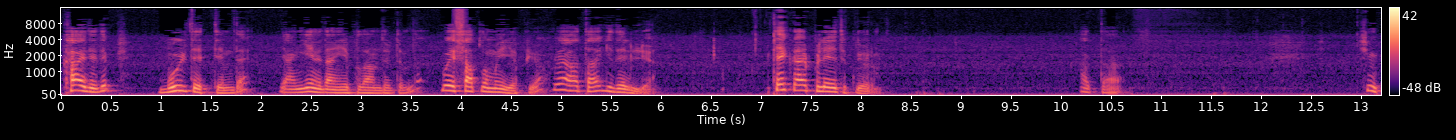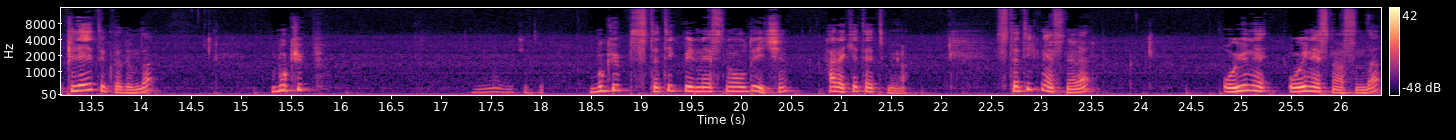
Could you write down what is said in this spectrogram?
Kaydedip build ettiğimde yani yeniden yapılandırdığımda bu hesaplamayı yapıyor ve hata gideriliyor. Tekrar play'e tıklıyorum. Hatta şimdi play'e tıkladığımda bu küp bu küp statik bir nesne olduğu için hareket etmiyor. Statik nesneler oyun oyun esnasında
